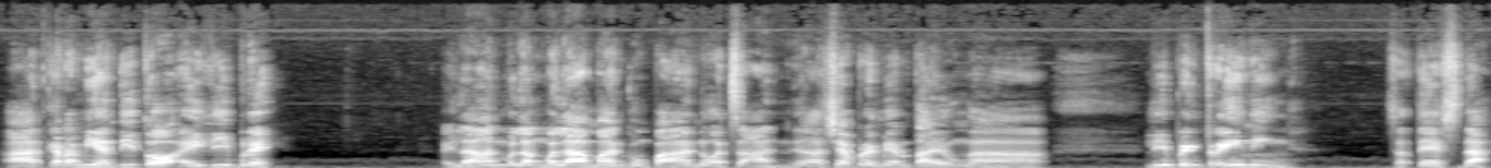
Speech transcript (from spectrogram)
At karamihan dito ay libre. Kailangan mo lang malaman kung paano at saan. Uh, Siyempre, meron tayong uh, libreng training sa TESDA.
